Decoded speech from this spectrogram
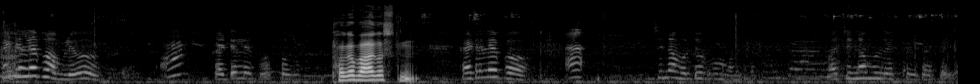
కట్టెలే పాములు కట్టెలే పొగ. పొగ బాగా వస్తుంది కట్టెలే పో. చిన్న ములతో పోమంట మా చిన్న ములు తెస్తుంది కట్టెలు.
